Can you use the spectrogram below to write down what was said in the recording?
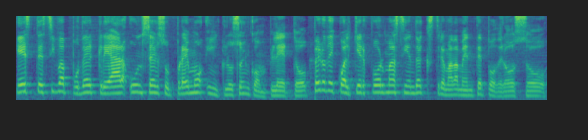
este sí va a poder crear un ser supremo incluso incompleto, pero de cualquier forma siendo extremadamente poderoso,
